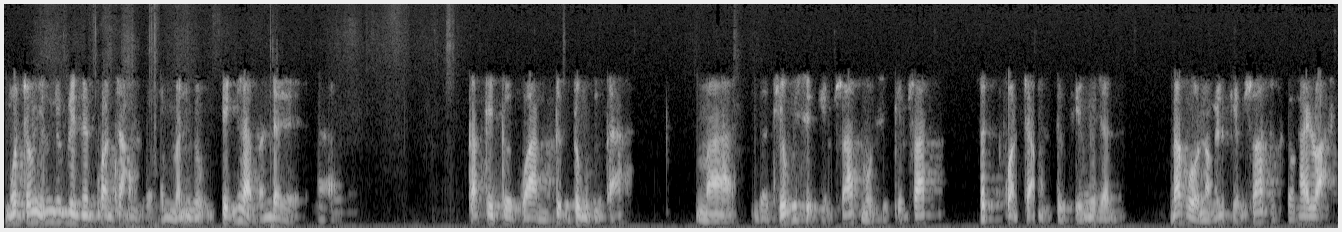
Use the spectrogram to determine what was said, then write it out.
Một trong những, nguyên nhân quan trọng của tham nhũng chính là vấn đề là các cái cơ quan tự tung tự tác mà thiếu cái sự kiểm soát một sự kiểm soát rất quan trọng từ phía người dân. Bác hồ nói là kiểm soát có hai loại.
